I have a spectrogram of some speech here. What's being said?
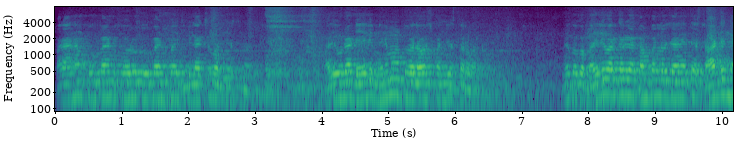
ప్రయాణం two point four two point five three lakhs work చేస్తున్నారు. అది కూడా డైలీ మినిమం ట్వెల్వ్ అవర్స్ పనిచేస్తారు వాళ్ళు. మీకు ఒక బదిలీ వర్కర్గా కంపెనీలో జాయిన్ అయితే స్టార్టింగ్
